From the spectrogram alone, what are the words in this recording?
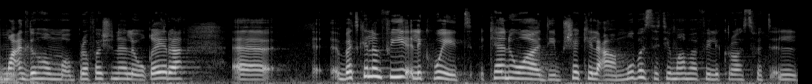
ما عندهم professional وغيره. آه، بتكلم في الكويت كنوادي بشكل عام مو بس اهتمامها في ال CrossFit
